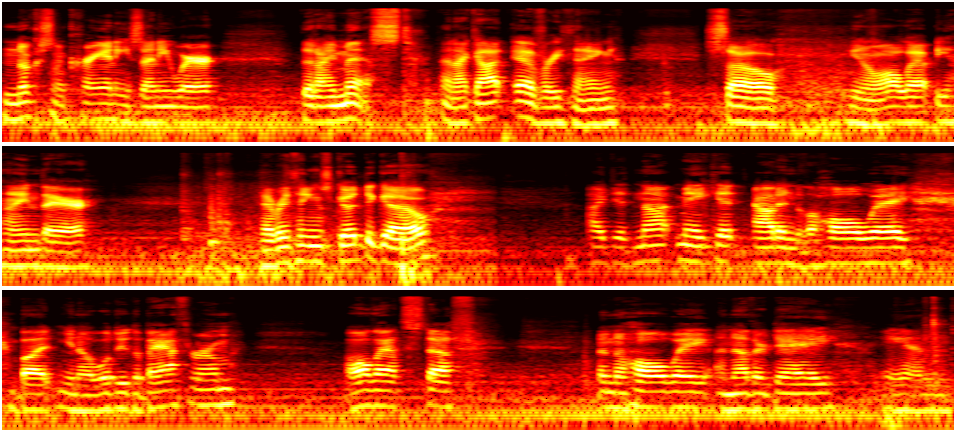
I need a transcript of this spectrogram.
nooks and crannies anywhere that I missed. And I got everything. So, you know, all that behind there. Everything's good to go. I did not make it out into the hallway, but, you know, we'll do the bathroom, all that stuff in the hallway another day, and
